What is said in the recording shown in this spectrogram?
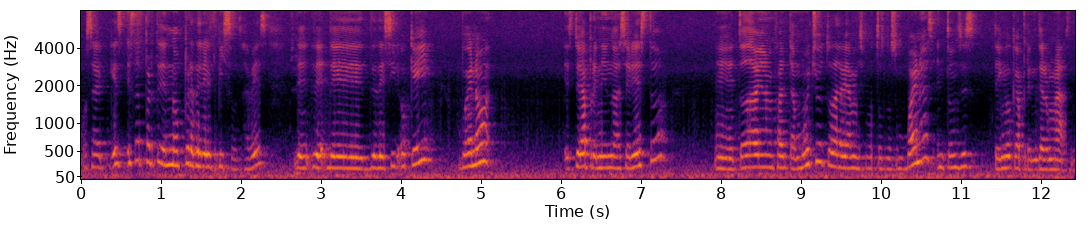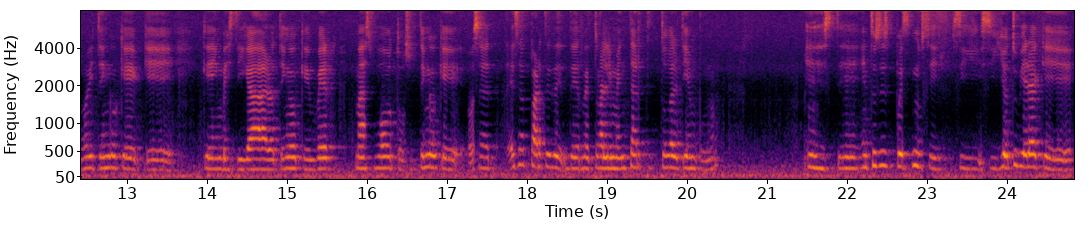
O sea, es, esa parte de no perder el piso, ¿sabes? De, de, de, de decir, ok, bueno, estoy aprendiendo a hacer esto, eh, todavía me falta mucho, todavía mis fotos no son buenas, entonces tengo que aprender más, ¿no? Y tengo que, que, que investigar o tengo que ver más fotos, o tengo que, o sea, esa parte de, de retroalimentarte todo el tiempo, ¿no? Este, entonces, pues no sé, si, si yo tuviera que,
